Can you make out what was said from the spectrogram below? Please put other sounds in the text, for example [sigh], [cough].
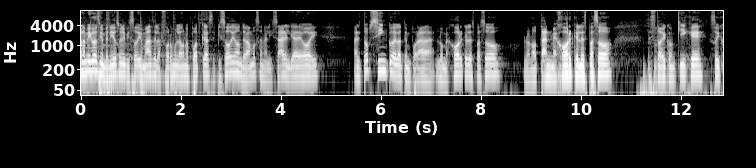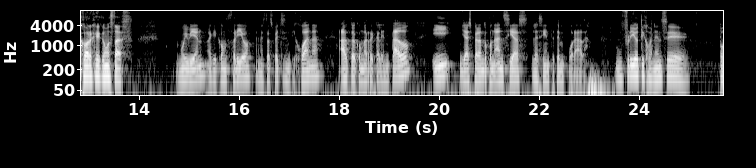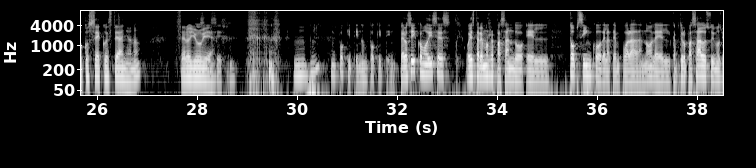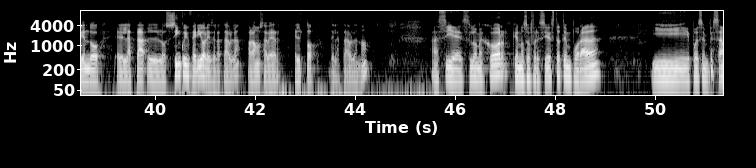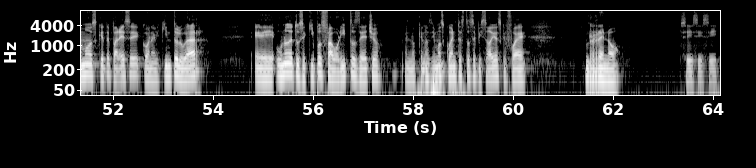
Hola amigos, bienvenidos a un episodio más de la Fórmula 1 Podcast, episodio donde vamos a analizar el día de hoy al top 5 de la temporada, lo mejor que les pasó, lo no tan mejor que les pasó. [laughs] Estoy con Quique, soy Jorge, ¿cómo estás? Muy bien, aquí con frío en estas fechas en Tijuana, harto de comer recalentado y ya esperando con ansias la siguiente temporada. Un frío tijuanense poco seco este año, ¿no? Cero lluvia. Sí, sí, sí. [laughs] Un poquitín, un poquitín. Pero sí, como dices, hoy estaremos repasando el top 5 de la temporada, ¿no? El capítulo pasado estuvimos viendo los 5 inferiores de la tabla. Ahora vamos a ver el top de la tabla, ¿no? Así es, lo mejor que nos ofreció esta temporada. Y pues empezamos, ¿qué te parece? Con el quinto lugar. Eh, uno de tus equipos favoritos, de hecho, en lo que nos dimos cuenta estos episodios, que fue Renault. Sí, sí, sí.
